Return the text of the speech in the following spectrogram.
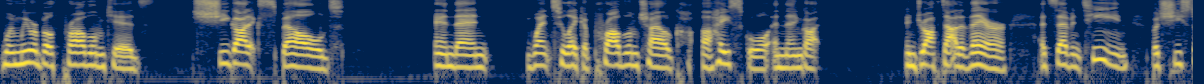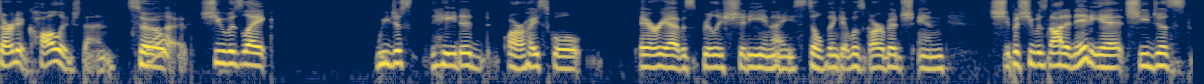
When we were both problem kids, she got expelled and then went to like a problem child uh, high school and then got and dropped out of there at 17 but she started college then so Good. she was like we just hated our high school area it was really shitty and i still think it was garbage and she but she was not an idiot she just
